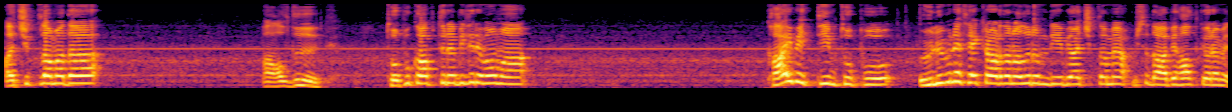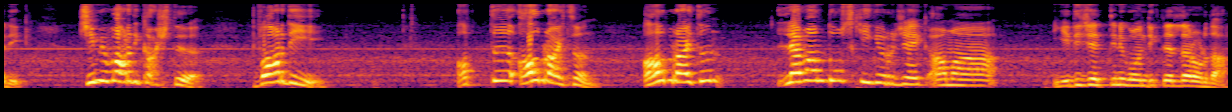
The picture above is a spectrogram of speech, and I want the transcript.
Açıklamada aldık. Topu kaptırabilirim ama kaybettiğim topu ölümüne tekrardan alırım diye bir açıklama yapmıştı. Daha bir halt göremedik. Jimmy Vardy kaçtı. Vardy attı Albrighton. Albrighton Lewandowski görecek ama 7 ceddini gondiklediler orada.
